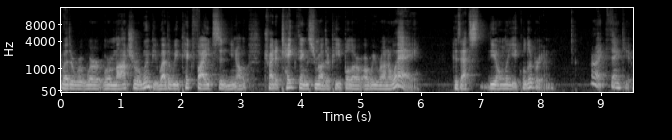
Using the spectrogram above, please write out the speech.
whether we're, we're, we're macho or wimpy, whether we pick fights and you know try to take things from other people or, or we run away, because that's the only equilibrium. All right, thank you.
